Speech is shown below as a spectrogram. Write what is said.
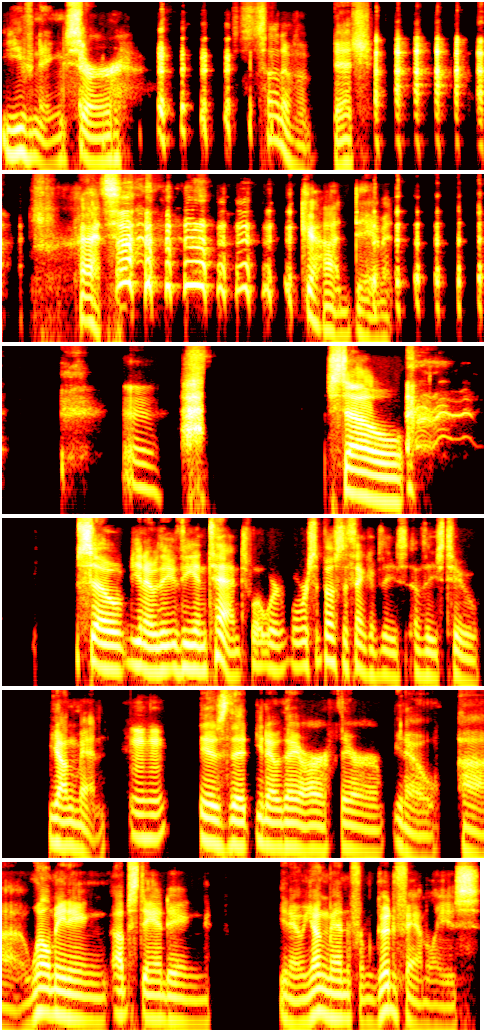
evening, sir. Son of a bitch. That's god damn it. So so you know the the intent what we're what we're supposed to think of these of these two young men hmm is that you know they are they are you know uh well-meaning upstanding you know young men from good families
